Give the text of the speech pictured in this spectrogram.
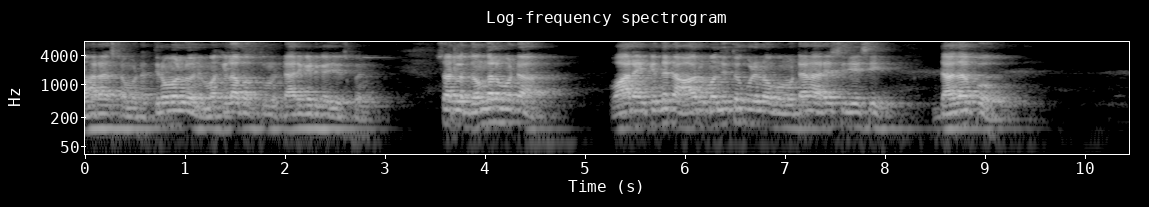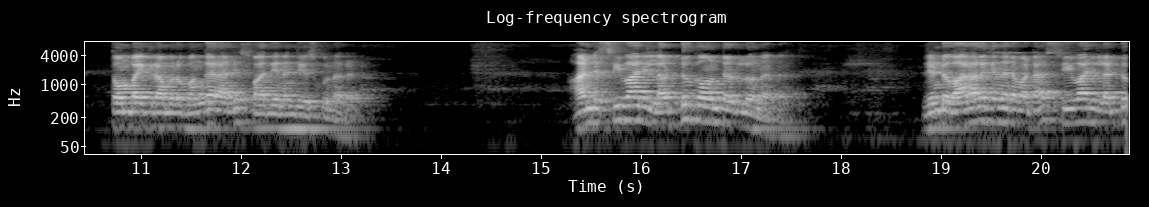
మహారాష్ట్ర ముఠ తిరుమలలోని మహిళా భక్తులను టార్గెట్గా చేసుకొని. సో అట్లా దొంగల ముఠ వారం కిందట ఆరు మందితో కూడిన ఒక ముఠాను అరెస్ట్ చేసి దాదాపు తొంభై గ్రాముల బంగారాన్ని స్వాధీనం చేసుకున్నారట. అండ్ శ్రీవారి లడ్డు కౌంటర్లోనట. రెండు వారాల కిందటమాట శ్రీవారి లడ్డు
